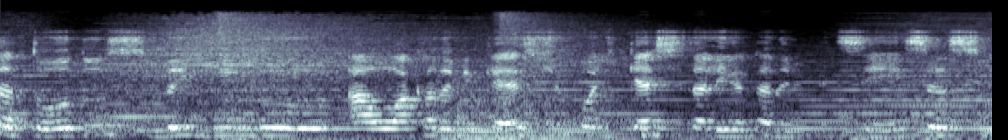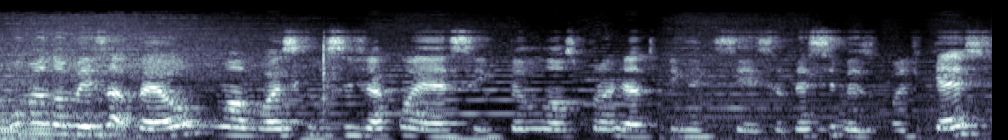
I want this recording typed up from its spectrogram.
a todos, bem-vindo ao Academicast, o podcast da Liga Acadêmica de Ciências. O meu nome é Isabel, uma voz que vocês já conhecem pelo nosso projeto Pinga de Ciência desse mesmo podcast.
